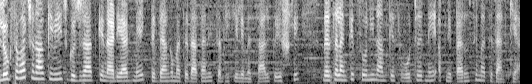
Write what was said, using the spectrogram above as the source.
लोकसभा चुनाव के बीच गुजरात के नाडियाड में एक दिव्यांग मतदाता ने सभी के लिए मिसाल पेश की। दरअसल अंकित सोनी नाम के इस वोटर ने अपने पैरों से मतदान किया।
